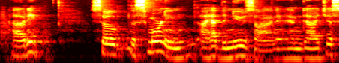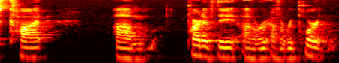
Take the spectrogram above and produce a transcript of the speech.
Howdy. So this morning I had the news on, and I just caught um, part of the of a, of a report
